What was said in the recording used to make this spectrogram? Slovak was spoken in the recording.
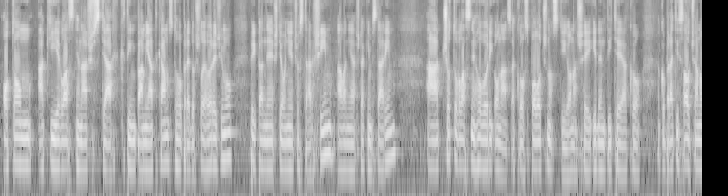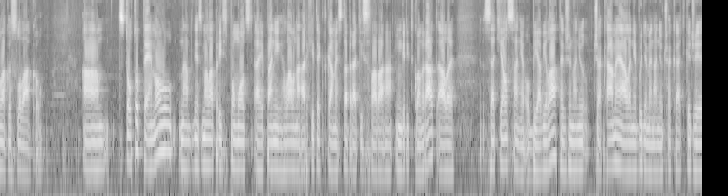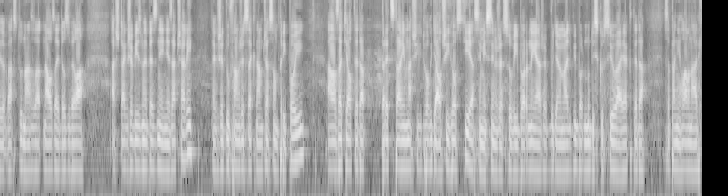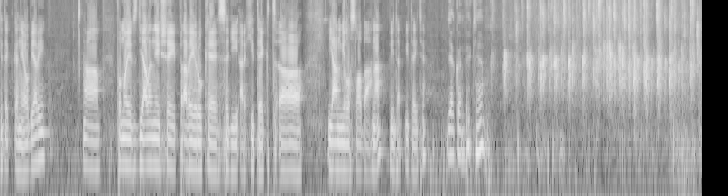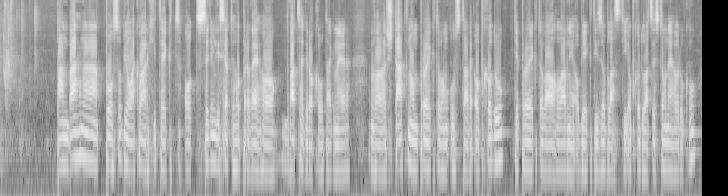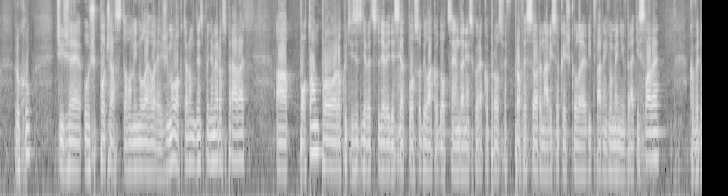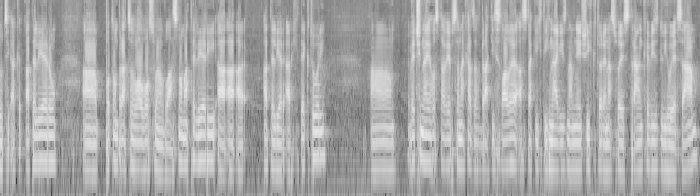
o tom, aký je vlastne náš vzťah k tým pamiatkám z toho predošlého režimu, prípadne ešte o niečo starším, ale nie až takým starým. A čo to vlastne hovorí o nás, ako o spoločnosti, o našej identite, ako, ako Bratislavčanov, ako Slovákov. A s touto témou nám dnes mala prísť pomôcť aj pani hlavná architektka mesta Bratislava Ingrid Konrad, ale zatiaľ sa neobjavila, takže na ňu čakáme, ale nebudeme na ňu čakať, keďže je vás tu naozaj dosť veľa, až tak, že by sme bez nej nezačali. Takže dúfam, že sa k nám časom pripojí. Ale zatiaľ teda predstavím našich dvoch ďalších hostí. Ja si myslím, že sú výborní a že budeme mať výbornú diskusiu aj ak teda sa pani hlavná architektka neobjaví. A po mojej vzdialenejšej pravej ruke sedí architekt Jan Miloslav Báhna. Vítejte. Ďakujem pekne. Pán Bahna pôsobil ako architekt od 71. 20 rokov takmer v štátnom projektovom ústave obchodu, kde projektoval hlavne objekty z oblasti obchodu a cestovného ruchu, ruchu. Čiže už počas toho minulého režimu, o ktorom dnes budeme rozprávať. A potom po roku 1990 pôsobil ako docent a neskôr ako profesor na Vysokej škole výtvarných umení v Bratislave, ako vedúci ateliéru a potom pracoval vo svojom vlastnom ateliéri a, a, a ateliér architektúry. A väčšina jeho stavieb sa nachádza v Bratislave a z takých tých najvýznamnejších, ktoré na svojej stránke vyzdvihuje sám,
